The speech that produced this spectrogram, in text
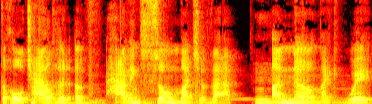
the whole childhood of having so much of that mm-hmm. unknown. Like, wait,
